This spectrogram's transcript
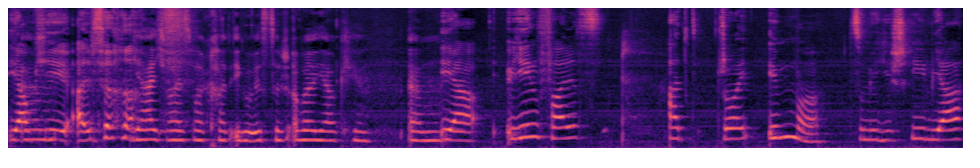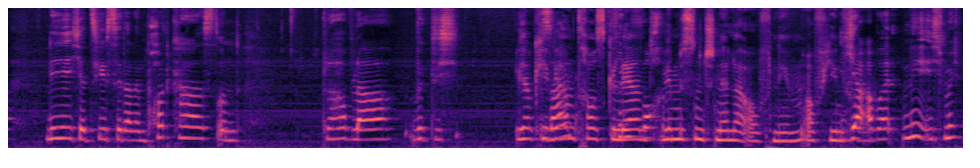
Ja, Ähm, okay, Alter. Ja, ich weiß, war gerade egoistisch, aber ja, okay. Ähm, Ja, jedenfalls hat Joy immer zu mir geschrieben, ja, nee, ich erzähl's dir dann im Podcast und bla bla. Wirklich, ja, okay, wir haben draus fünf gelernt, wir müssen schneller aufnehmen, auf jeden ja, Fall. aber nee, ich möchte.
